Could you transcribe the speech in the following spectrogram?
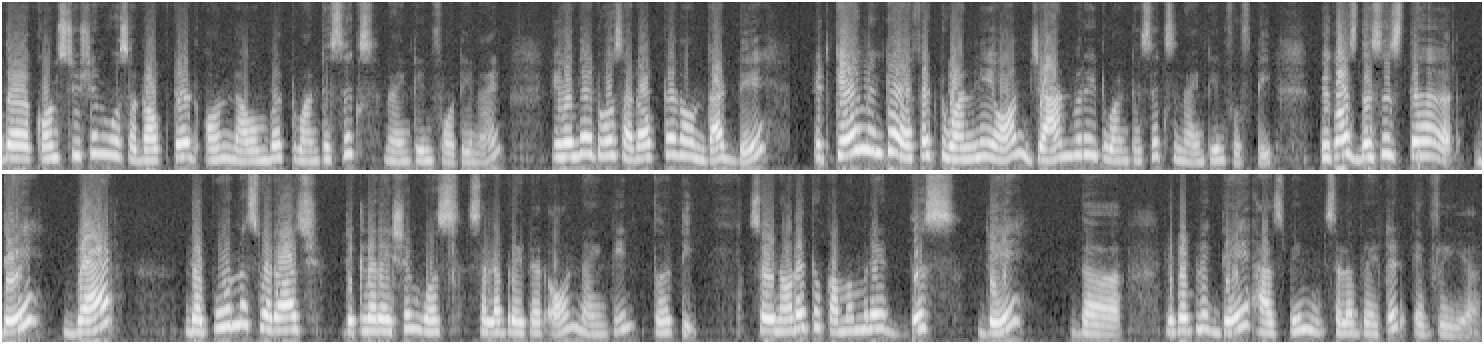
the Constitution was adopted on November 26, 1949. Even though it was adopted on that day, it came into effect only on January 26, 1950 because this is the day where the Purna Swaraj declaration was celebrated on 1930. So, in order to commemorate this day, the Republic Day has been celebrated every year.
